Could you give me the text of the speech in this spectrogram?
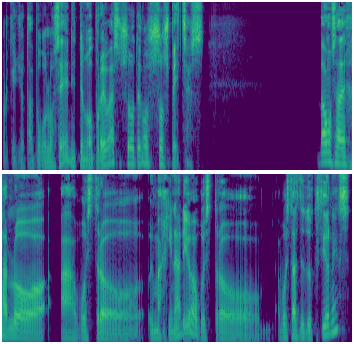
porque yo tampoco lo sé, ni tengo pruebas, solo tengo sospechas. Vamos a dejarlo a vuestro imaginario, a, vuestro, a vuestras deducciones.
